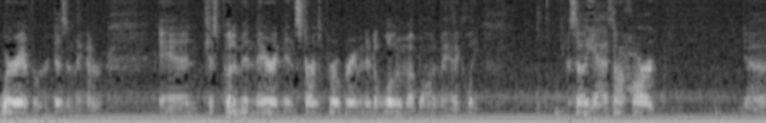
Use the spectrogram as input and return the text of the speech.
wherever doesn't matter. And just put them in there and then start the program and it'll load them up automatically. So yeah it's not hard uh,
